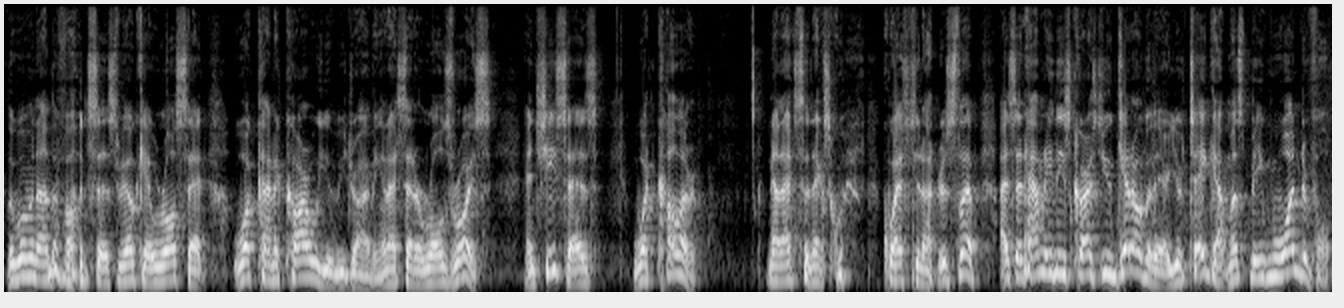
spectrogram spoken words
the woman on the phone says to me, "Okay, we're all set. What kind of car will you be driving?" And I said, "A Rolls Royce." And she says, "What color?" Now that's the next question on her slip. I said, How many of these cars do you get over there? Your takeout must be wonderful.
